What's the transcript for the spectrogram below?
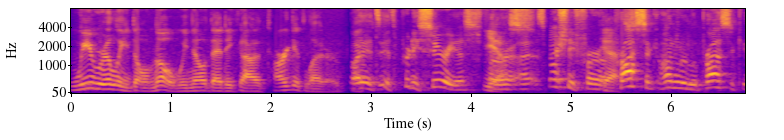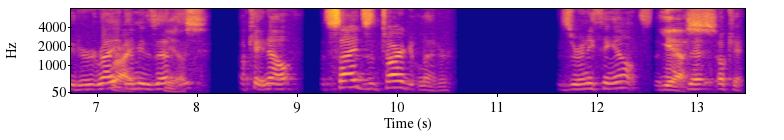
we really don't know. We know that he got a target letter. Well, it's, it's pretty serious, for, Yes. uh, especially for Yes. a prosec- Honolulu prosecutor, right? I mean, is that yes. okay? Now, besides the target letter, is there anything else? that- Yes. that- okay.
